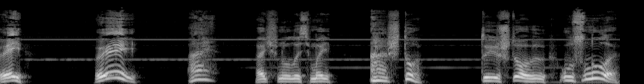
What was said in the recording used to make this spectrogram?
Эй! Эй!» «А?» – очнулась Мэй. «А что? Ты что, уснула?»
